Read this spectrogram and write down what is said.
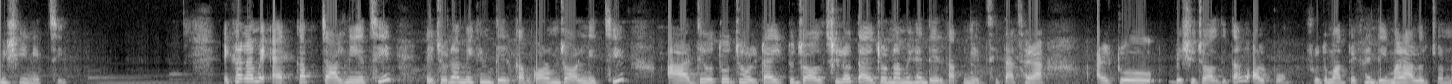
মিশিয়ে নিচ্ছি। এখানে আমি এক কাপ চাল নিয়েছি এই জন্য আমি এখানে দেড় কাপ গরম জল নিচ্ছি। আর যেহেতু ঝোলটা একটু জল ছিল, তাই জন্য আমি এখানে দেড় কাপ নিচ্ছি। তাছাড়া আর একটু বেশি জল দিতাম, অল্প। শুধুমাত্র এখানে ডিম আর আলুর জন্য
